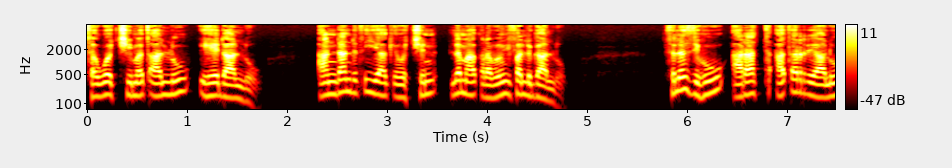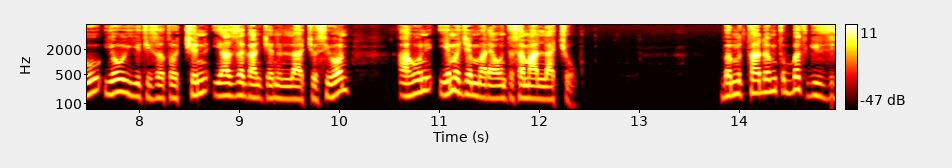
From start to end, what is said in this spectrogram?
ሰዎች ይመጣሉ፣ ይሄዳሉ። አንዳንድ ጥያቄዎችን ለማቅረብም ይፈልጋሉ። ስለዚሁ አራት አጠር ያሉ የውይይት ይዘቶችን ያዘጋጀንላችሁ ሲሆን አሁን የመጀመሪያውን ትሰማላችሁ። በምታደምጡበት ጊዜ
